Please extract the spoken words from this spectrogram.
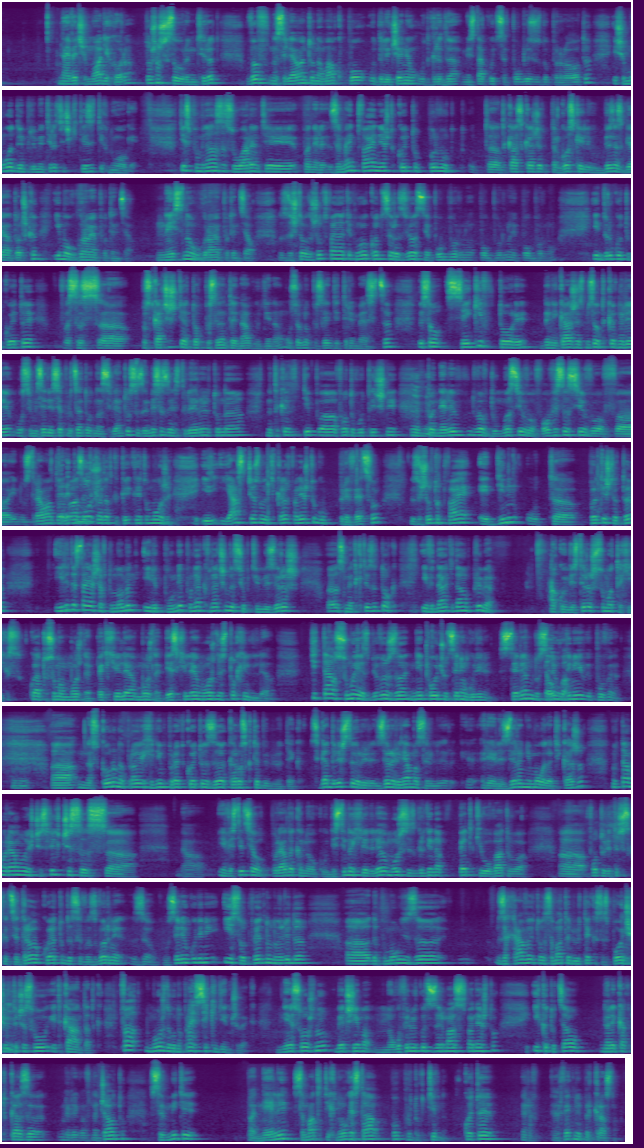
най-вече млади хора, точно ще се ориентират в населяването на малко по-отдалечени от града места, които са по-близо до природата и ще могат да имплементират всички тези технологии. Ти спомена за соларните панели. За мен това е нещо, което първо от, от така се каже, търговска или от бизнес гледна точка има огромен потенциал. Наистина огромен потенциал. Защо? Защото това е една технология, която се развива все по-бурно, по-бурно и по-бурно. И другото, което е с а, поскачащия ток последната една година, особено последните 3 месеца, смисъл, всеки втори, да ни каже, смисъл такъв, нали, 80-90% от населението се замисля за инсталирането на, на такъв тип а, фотоволтични Мгм. панели в дома си, в офиса си, в а, индустриалната Където база, може. така нататък, къде- където може. И, и аз, честно да ти кажа, това нещо го приветствам, защото това е един от а, пътищата или да станеш автономен, или поне по някакъв начин да си оптимизираш а, сметките за ток. И веднага ти давам пример. Ако инвестираш сумата Хикс, която сума може да е 5000 лева, може да е 10 000 лева, може да е 100 000 лева, ти тази сума я избиваш за не повече от 7 години. 7 до 7 Толкова? години и половина. А, наскоро направих един проект, който е за Карлската библиотека. Сега дали ще се реализира или няма да се реали- реализира, не мога да ти кажа, но там реално изчислих, че с а, а, инвестиция от порядъка на около 10 на хиляди лева може да се изгради една 5 киловатова а, фотоелектрическа централа, която да се възвърне за около 7 години и съответно нали, да, а, да помогне за захранването на самата библиотека с повече електричество и така нататък. Това може да го направи всеки един човек. Не е сложно, вече има много фирми, които се занимават с това нещо и като цяло, нали, както каза нали, в началото, самите панели, самата технология става по-продуктивна, което е перф- перфектно и прекрасно.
